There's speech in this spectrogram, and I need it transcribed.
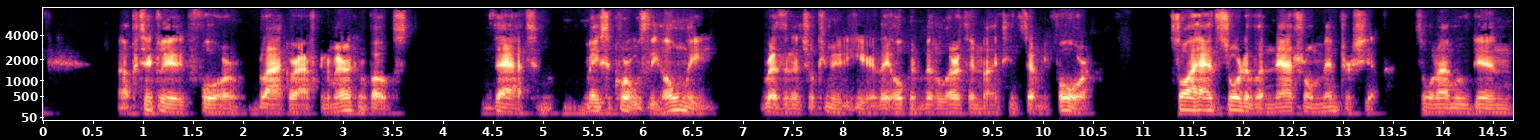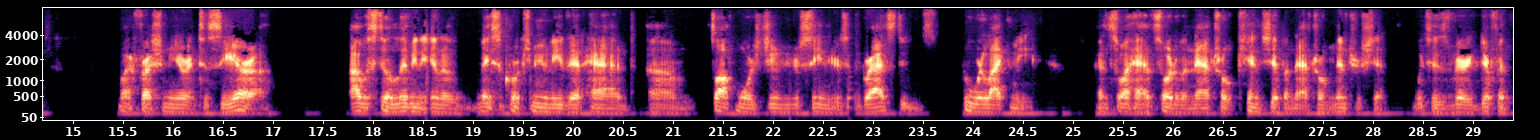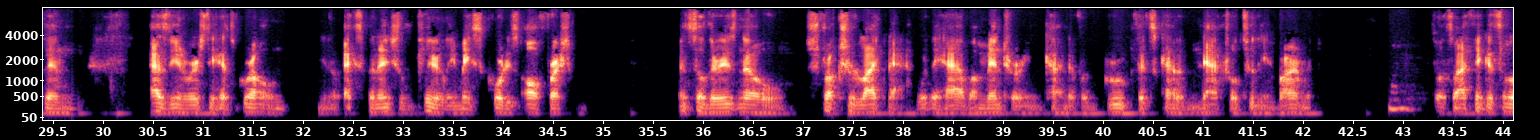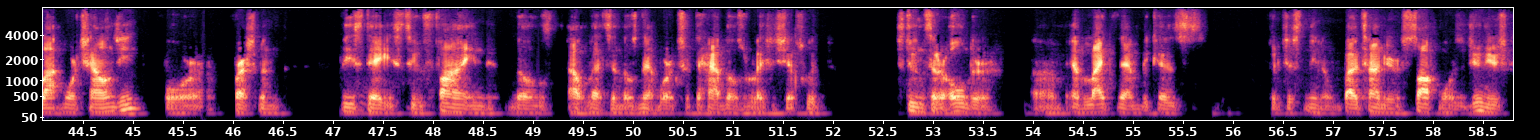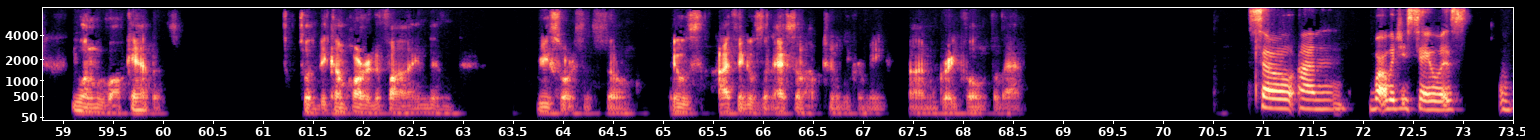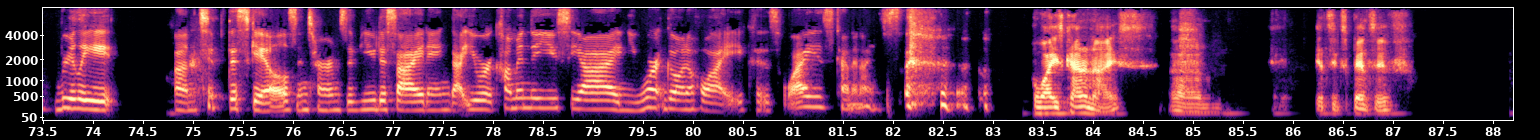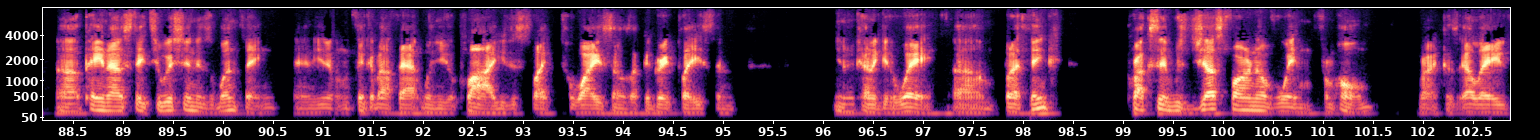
uh, particularly for Black or African American folks, that Mesa Court was the only residential community here. They opened Middle Earth in 1974. So I had sort of a natural mentorship. So when I moved in my freshman year into Sierra, I was still living in a Mesa Court community that had um, sophomores, juniors, seniors, and grad students who were like me. And so I had sort of a natural kinship, a natural mentorship, which is very different than as the university has grown you know, exponentially clearly, Mesa Court is all freshmen. And so there is no structure like that where they have a mentoring kind of a group that's kind of natural to the environment. Mm-hmm. So, so I think it's a lot more challenging for freshmen these days to find those outlets and those networks or to have those relationships with students that are older um, and like them because they're just, you know, by the time you're sophomores and juniors, you want to move off campus so it become harder to find and resources. So it was, I think it was an excellent opportunity for me. I'm grateful for that. So, um, what would you say was really um, tipped the scales in terms of you deciding that you were coming to UCI and you weren't going to Hawaii because Hawaii is kind of nice. Hawaii is kind of nice. Um, it's expensive uh, paying out of state tuition is one thing, and you don't think about that when you apply. You just like Hawaii sounds like a great place, and you know, kind of get away. Um, but I think proximity was just far enough away from home, right? Because LA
